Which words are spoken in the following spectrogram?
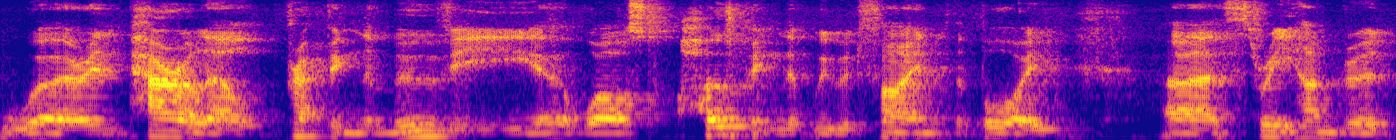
were in parallel prepping the movie, uh, whilst hoping that we would find the boy uh, 300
